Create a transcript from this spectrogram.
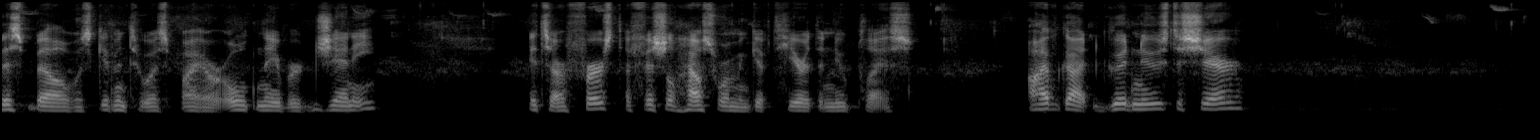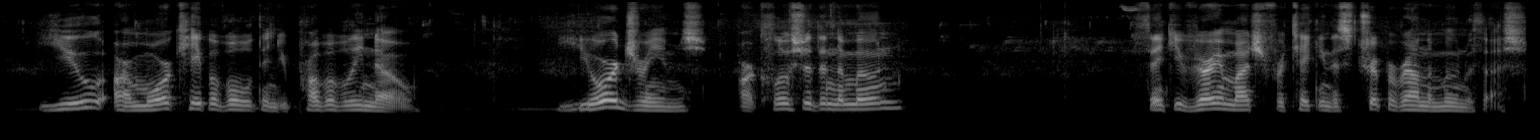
This bell was given to us by our old neighbor Jenny. It's our first official housewarming gift here at the new place. I've got good news to share. You are more capable than you probably know. Your dreams are closer than the moon. Thank you very much for taking this trip around the moon with us.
